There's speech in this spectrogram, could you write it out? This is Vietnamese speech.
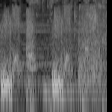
いいですか?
